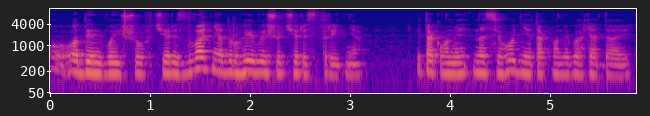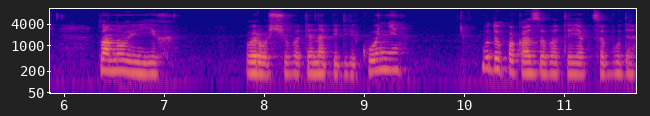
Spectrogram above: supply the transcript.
Один вийшов через 2 дня, другий вийшов через 3 дня. І так вони на сьогодні так вони виглядають. Планую їх вирощувати на підвіконні. Буду показувати, як це буде.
